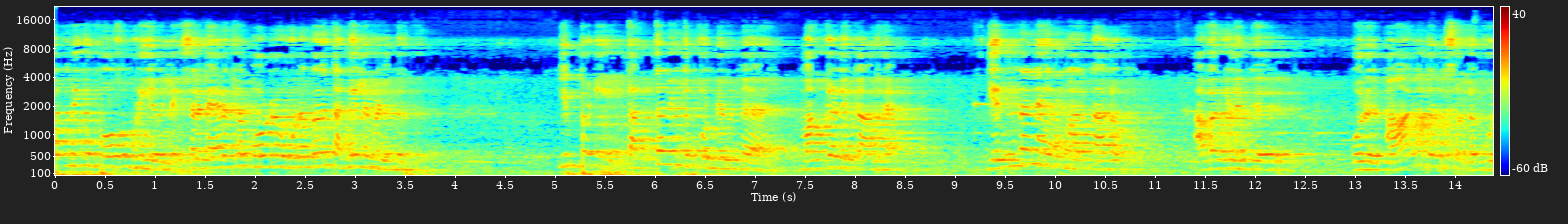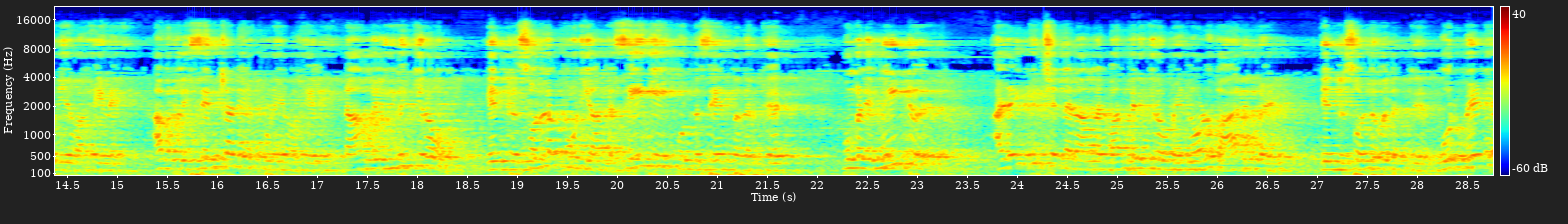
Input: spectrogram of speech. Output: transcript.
பகுதிக்கும் போக முடியவில்லை. சில நேரத்துல கொண்டிருந்த மக்களுக்காக எந்த நேரமா இருந்தாலும் அவர்களுக்கு ஒரு ஆறுதல் சொல்லக்கூடிய வகையிலே அவர்களை சென்றடையக்கூடிய வகையிலே நாங்கள் இருக்கிறோம் என்று சொல்லக்கூடிய அந்த செய்தியை கொண்டு சேர்ப்பதற்கு உங்களை மீட்டு அழைத்து செல்ல நாங்கள் வந்திருக்கிறோம். என்னோடு வாருங்கள் என்று சொல்லுவதற்கு ஒருவேளை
